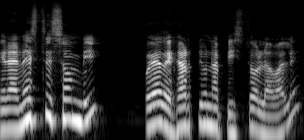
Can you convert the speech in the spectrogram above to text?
Mira, en este zombie voy a dejarte una pistola, ¿vale?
